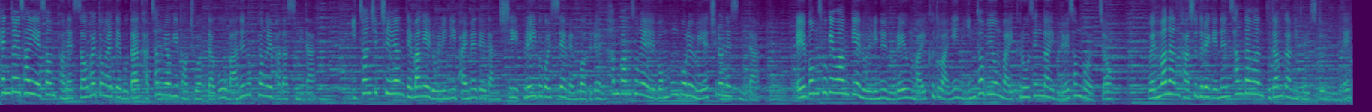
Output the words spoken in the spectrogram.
팬들 사이에선 변했어 활동할 때보다 가창력이 더 좋았다고 많은 호평을 받았습니다. 2017년 대망의 롤린이 발매될 당시 브레이브걸스의 멤버들은 한 방송의 앨범 홍보를 위해 출연했습니다. 앨범 소개와 함께 롤린을 노래용 마이크도 아닌 인터뷰용 마이크로 생라이브를 선보였죠. 웬만한 가수들에게는 상당한 부담감이 될 수도 있는데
